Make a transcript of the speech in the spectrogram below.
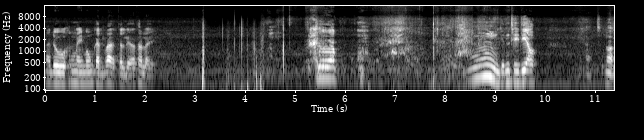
มาดูข้างในมุ้งกันว่าจะเหลือเท่าไหร่ ครับ อืมเย็นทีเดียวนะครับชุดนอน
